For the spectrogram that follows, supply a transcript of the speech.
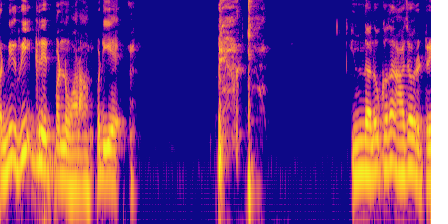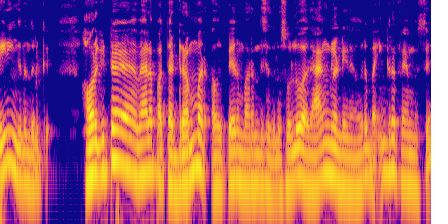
பண்ணி ரீக்ரியேட் பண்ணுவாராம் அப்படியே. இந்த அளவுக்கு தான் ராஜா ஒரு ட்ரைனிங் இருந்திருக்கு. அவர்கிட்ட வேலை பார்த்த ட்ரம்மர் அவர் பேர் மறந்துச்சு அதில் சொல்லுவார் ஆங்கிலண்டியன் அவர் பயங்கர ஃபேமஸ்ஸு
